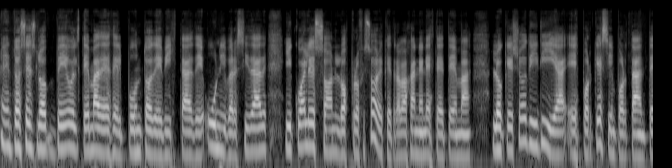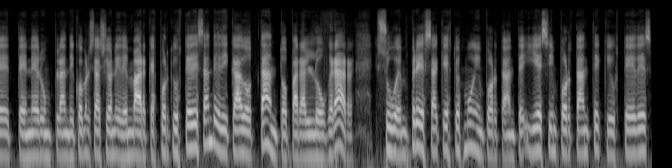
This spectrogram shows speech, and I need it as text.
Entonces lo veo el tema desde el punto de vista de universidad y cuáles son los profesores que trabajan en este tema. Lo que yo diría es por qué es importante tener un plan de comercialización y de marca, es porque ustedes han dedicado tanto para lograr su empresa que esto es muy importante y es importante que ustedes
